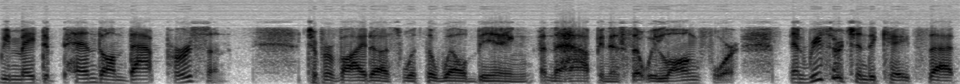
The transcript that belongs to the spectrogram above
we may depend on that person to provide us with the well-being and the happiness that we long for. And research indicates that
